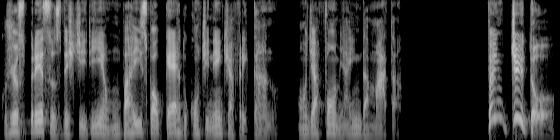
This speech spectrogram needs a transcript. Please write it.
cujos preços vestiriam um país qualquer do continente africano, onde a fome ainda mata. Vendido!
